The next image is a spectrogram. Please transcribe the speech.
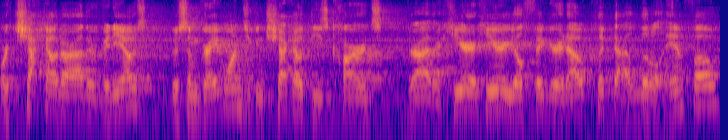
or check out our other videos. There's some great ones. You can check out these cards. They're either here or here, you'll figure it out. Click that little info.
